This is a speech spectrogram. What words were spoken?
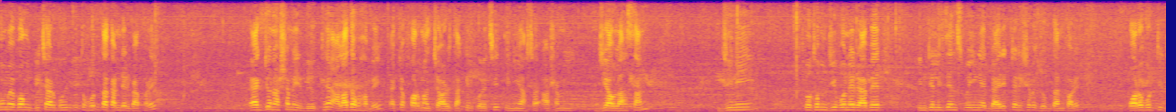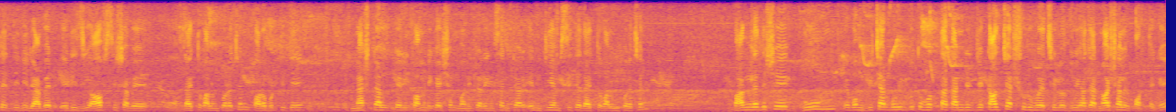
গুম এবং বিচার বহির্ভূত হত্যাকাণ্ডের ব্যাপারে একজন আসামির বিরুদ্ধে আলাদাভাবে একটা ফর্মাল চার্জ দাখিল করেছি। তিনি আসা- আসামি জিয়াউল হাসান। যিনি প্রথম জীবনে র্যাবের ইন্টেলিজেন্স উইংয়ের ডাইরেক্টর হিসেবে যোগদান করেন। পরবর্তীতে তিনি র্যাবের এডিজি অফস হিসাবে দায়িত্ব পালন করেছেন। পরবর্তীতে ন্যাশনাল টেলিকমিউনিকেশন মনিটরিং সেন্টার এনটিএমসিতে দায়িত্ব পালন করেছেন। বাংলাদেশে গুম এবং বিচার বহির্ভূত হত্যাকাণ্ডের যে কালচার শুরু হয়েছিল দুই হাজার নয় সালের পর থেকে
